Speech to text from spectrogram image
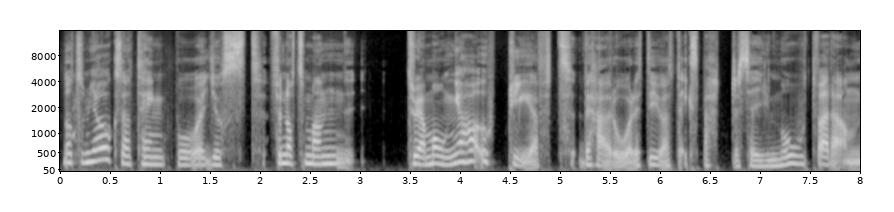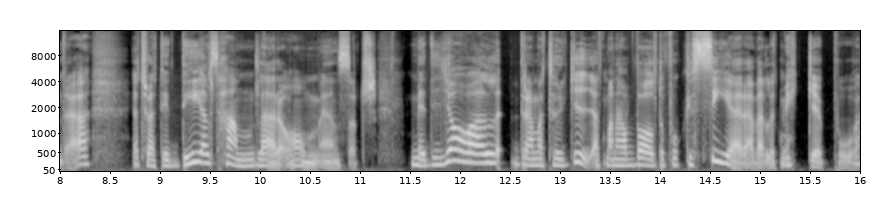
Något som jag också har tänkt på just, för något som man tror jag många har upplevt det här året är ju att experter säger emot varandra. Jag tror att det dels handlar om en sorts medial dramaturgi, att man har valt att fokusera väldigt mycket på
